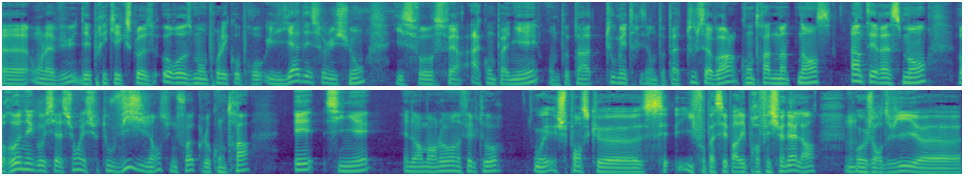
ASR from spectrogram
on l'a vu, des prix qui explosent. Heureusement pour les copros, il y a des solutions. Il faut se faire accompagner. On ne peut pas tout maîtriser, on ne peut pas tout savoir. Contrat de maintenance, intéressement, renégociation et surtout vigilance une fois que le contrat et signé. Edouard Morlot, on a fait le tour oui, je pense que il faut passer par des professionnels. Hein. Mm. Aujourd'hui, euh,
